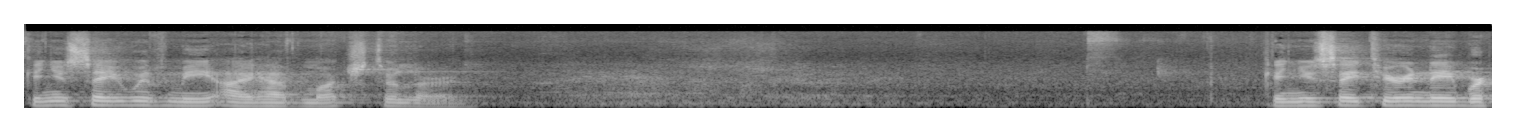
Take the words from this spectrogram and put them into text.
Can you say with me, I have much to learn? Can you say to your neighbor,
